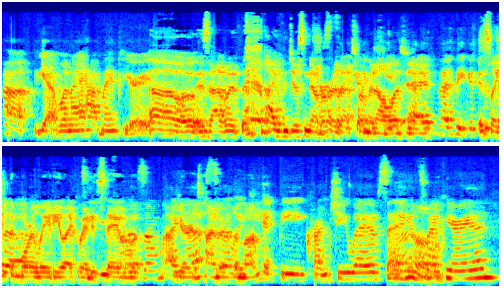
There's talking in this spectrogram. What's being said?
uh, yeah, when I have my period. Oh, is that what? I've just never heard that Like a terminology. cute- I, I think it's, it's just like the more ladylike way to say what, I your guess, time of the like month. hippie, crunchy way of saying it's Oh. my period.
